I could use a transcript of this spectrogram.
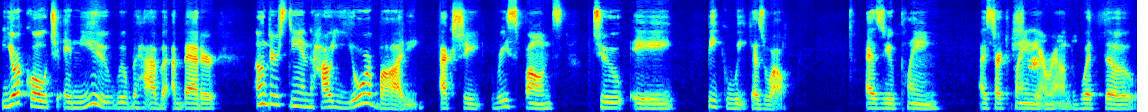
your coach and you will have a better understand how your body actually responds to a peak week as well as you playing i start playing Sure. around with the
